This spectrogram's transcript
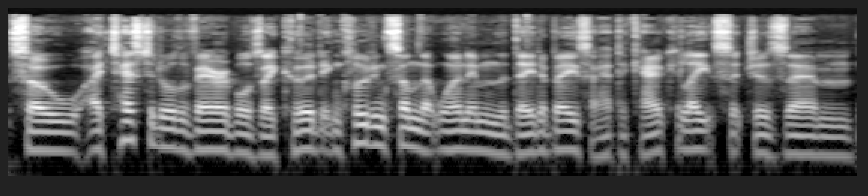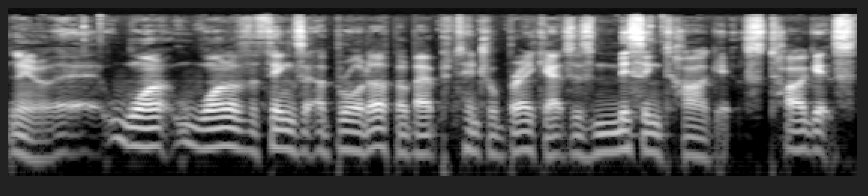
So I tested all the variables I could, including some that weren't in the database. I had to calculate, such as, um, you know, uh, one, one of the things that are brought up about potential breakouts is missing targets. Targets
